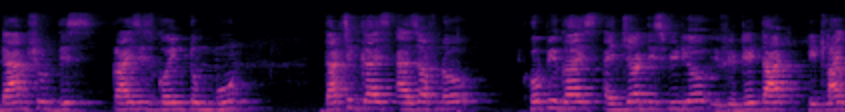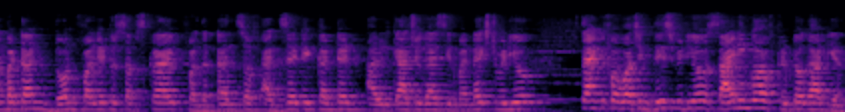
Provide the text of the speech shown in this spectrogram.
damn sure this price is going to moon. That's it guys. As of now hope you guys enjoyed this video. If you did that hit like button. Don't forget to subscribe for the tons of exciting content. I will catch you guys in my next video. Thank you for watching this video. Signing off crypto guardian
